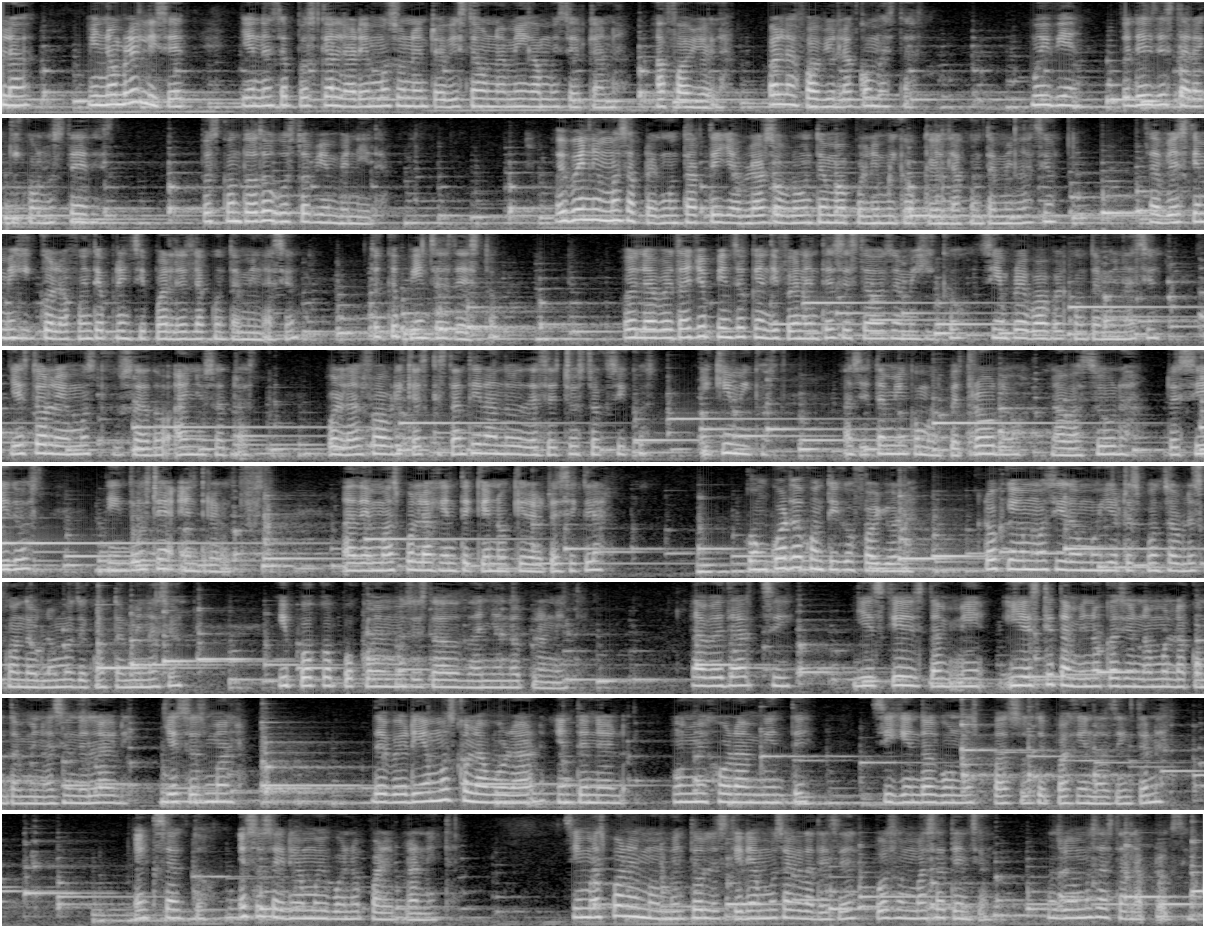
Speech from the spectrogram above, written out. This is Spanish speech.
Hola, mi nombre es Lisette y en este podcast le haremos una entrevista a una amiga muy cercana, a Fabiola. Hola Fabiola, ¿cómo estás? Muy bien, feliz de estar aquí con ustedes. Pues con todo gusto bienvenida. Hoy venimos a preguntarte y hablar sobre un tema polémico que es la contaminación. ¿Sabías que en México la fuente principal es la contaminación? ¿Tú qué piensas de esto? Pues la verdad yo pienso que en diferentes estados de México siempre va a haber contaminación y esto lo hemos causado años atrás por las fábricas que están tirando desechos tóxicos y químicos, así también como el petróleo, la basura, residuos de industria, entre otros. Además por la gente que no quiere reciclar. Concuerdo contigo, Fabiola. Creo que hemos sido muy irresponsables cuando hablamos de contaminación y poco a poco hemos estado dañando el planeta. La verdad sí, y es que también y es que también ocasionamos la contaminación del aire, y eso es malo. Deberíamos colaborar en tener un mejor ambiente siguiendo algunos pasos de páginas de internet. Exacto, eso sería muy bueno para el planeta. Sin más por el momento, les queríamos agradecer por su más atención. Nos vemos hasta la próxima.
